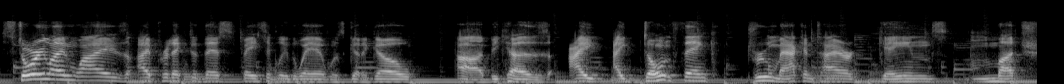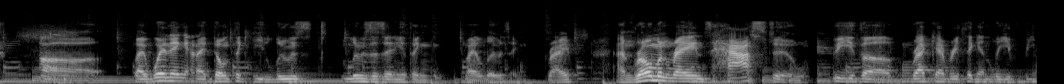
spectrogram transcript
Storyline wise, I predicted this basically the way it was going to go uh, because I, I don't think Drew McIntyre gains much uh, by winning, and I don't think he lose, loses anything by losing, right? And Roman Reigns has to be the wreck everything and leave. Be-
